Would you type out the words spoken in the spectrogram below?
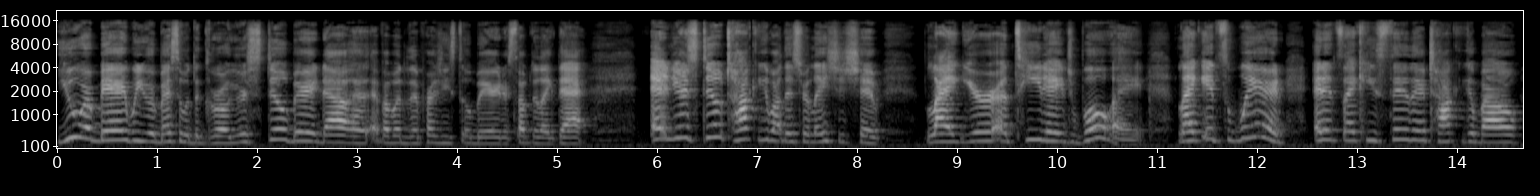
you were married when you were messing with the girl. You're still married now. Uh, if I'm under the impression he's still married or something like that. And you're still talking about this relationship like you're a teenage boy. Like it's weird. And it's like he's sitting there talking about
